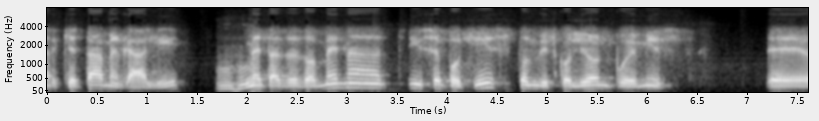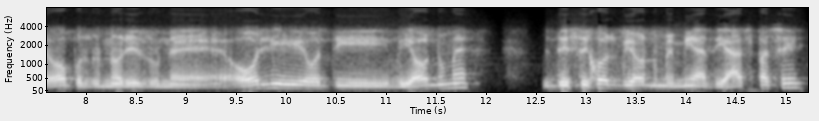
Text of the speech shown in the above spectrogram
αρκετά μεγάλη Μμμ. με τα δεδομένα της εποχής των δυσκολιών που εμείς ε, όπως γνωρίζουν ε, όλοι ότι βιώνουμε. Δυστυχώς βιώνουμε μία διάσπαση,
